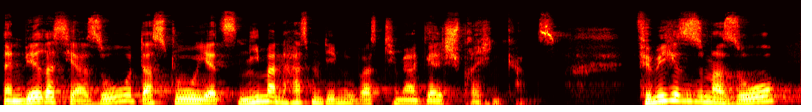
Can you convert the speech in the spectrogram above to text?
dann wäre es ja so, dass du jetzt niemanden hast, mit dem du über das Thema Geld sprechen kannst. Für mich ist es immer so,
